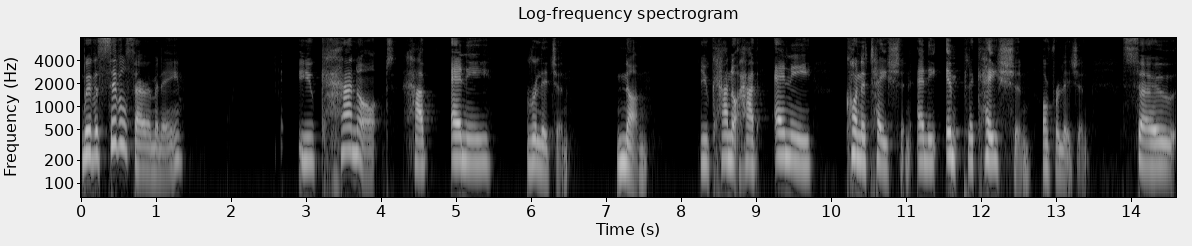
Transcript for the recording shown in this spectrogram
With a civil ceremony, you cannot have any religion, none. You cannot have any connotation, any implication of religion. So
